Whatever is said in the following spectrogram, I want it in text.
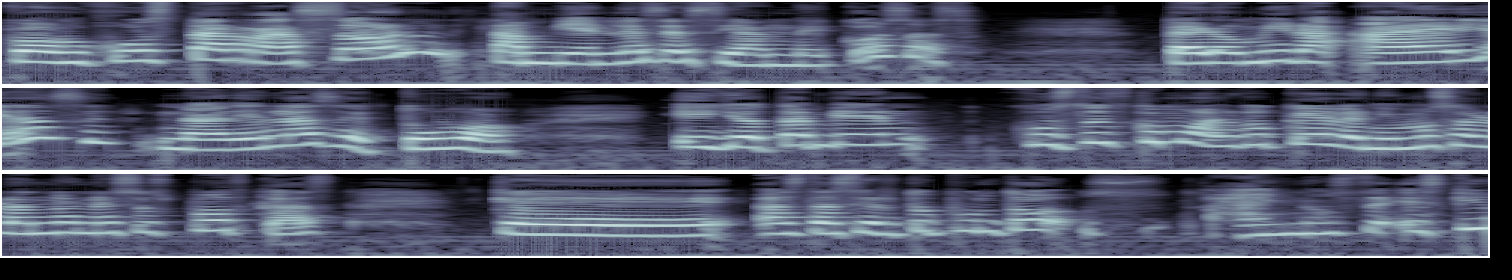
con justa razón también les decían de cosas. Pero mira, a ellas nadie las detuvo. Y yo también, justo es como algo que venimos hablando en esos podcasts, que hasta cierto punto, ay, no sé, es que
